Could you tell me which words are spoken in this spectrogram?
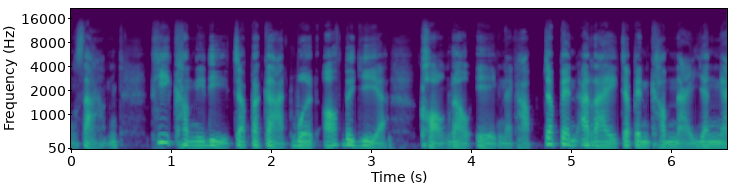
2023 ที่คำนี้ดีจะประกาศ Word of the Year ของเราเองนะครับ จะเป็นอะไรจะเป็นคำไหนยังไง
